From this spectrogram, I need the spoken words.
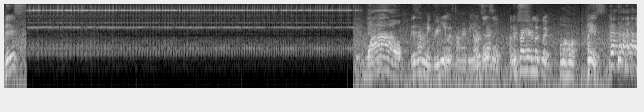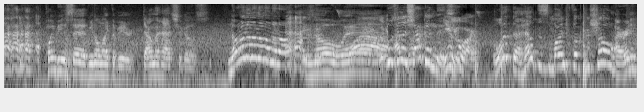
this. Wow. It doesn't have an ingredient list on it. Have you noticed doesn't. that? Look, it's right here. Look, look. Hold on, hold on. Piss. Point being said, we don't like the beer. Down the hatch it goes. No, no, no, no, no, no, no, no. no way. Wow. Who's gonna shotgun this? you are. What the hell? This is my fucking show. Alright, ready?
